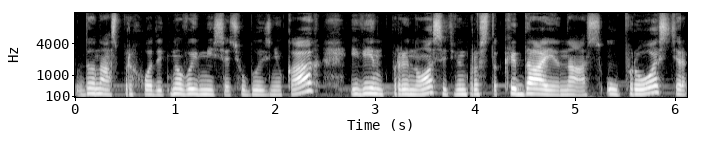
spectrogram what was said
до нас приходить новий місяць у близнюках, і він приносить, він просто кидає нас у простір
